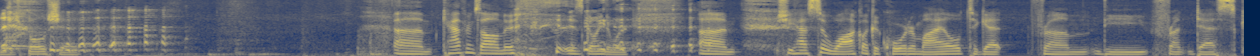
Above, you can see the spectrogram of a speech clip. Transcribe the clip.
garbage, bullshit. Um, Catherine Solomon is going to work. Um, she has to walk like a quarter mile to get from the front desk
